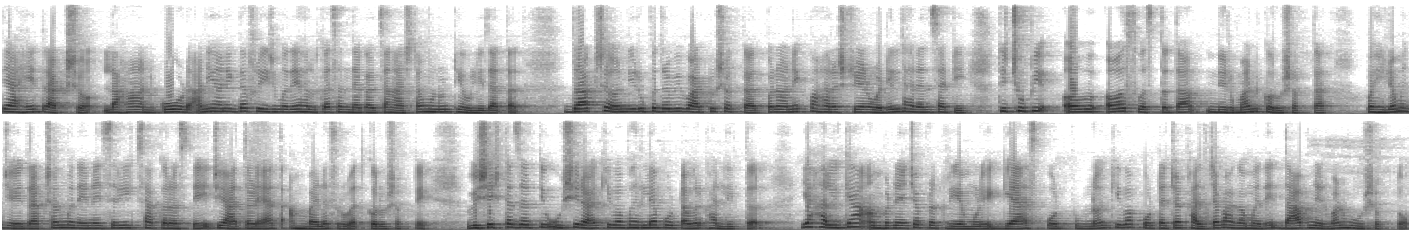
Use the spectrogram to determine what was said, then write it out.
ते आहे द्राक्ष. लहान गोड आणि अनेकदा फ्रीजमध्ये हलका संध्याकाळचा नाश्ता म्हणून ठेवली जातात. द्राक्ष निरुपद्रवी वाटू शकतात पण अनेक महाराष्ट्रीयन वडीलधाऱ्यांसाठी ती छुपी अव अस्वस्थता निर्माण करू शकतात. पहिलं म्हणजे द्राक्षांमध्ये नैसर्गिक साखर असते जी आतड्यात आंबायला सुरुवात करू शकते. विशेषतः जर ती उशिरा किंवा भरल्या पोटावर खाल्ली तर. या हलक्या आंबण्याच्या प्रक्रियेमुळे गॅस पोट फुगणं किंवा पोटाच्या खालच्या भागामध्ये दाब निर्माण होऊ शकतो.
